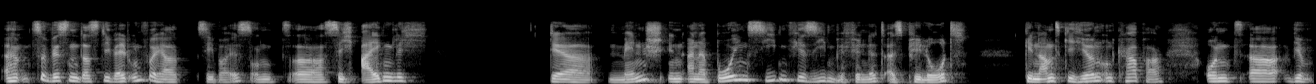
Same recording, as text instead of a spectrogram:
äh, zu wissen, dass die Welt unvorhersehbar ist und äh, sich eigentlich der Mensch in einer Boeing 747 befindet als Pilot genannt Gehirn und Körper. Und äh, wir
